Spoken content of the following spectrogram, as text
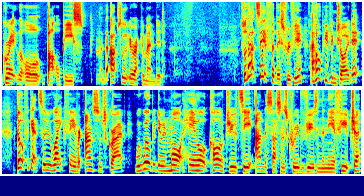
great little battle piece, absolutely recommended. So that's it for this review. I hope you've enjoyed it. Don't forget to like, favourite and subscribe. We will be doing more Halo, Call of Duty and Assassin's Creed reviews in the near future.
